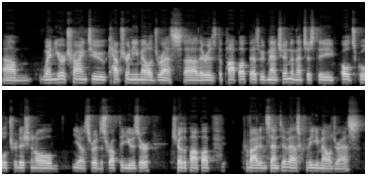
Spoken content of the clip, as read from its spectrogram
um, when you're trying to capture an email address, uh, there is the pop up, as we've mentioned, and that's just the old school traditional you know sort of disrupt the user, show the pop up, provide incentive, ask for the email address.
